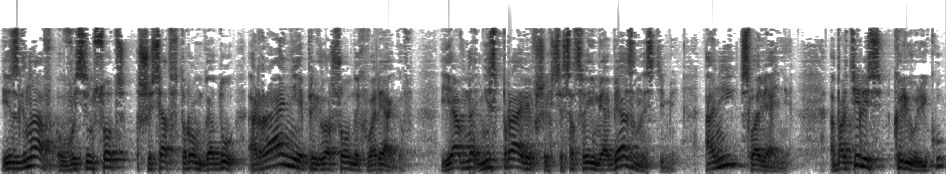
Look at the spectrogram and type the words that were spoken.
Изгнав в 862 году ранее приглашенных варягов, явно не справившихся со своими обязанностями, они, славяне, обратились к Рюрику.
